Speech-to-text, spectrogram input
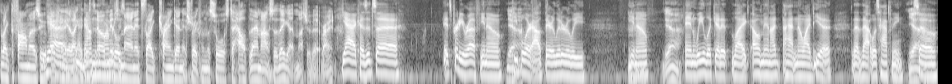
like the farmers who are Yeah, picking it. Like yeah, there's the no farmers middleman. It's like trying getting it straight from the source to help them out, so they get much of it, right? Yeah, because it's a it's pretty rough. You know, Yeah. Mm-hmm. people are out there literally, you know, Yeah. and we look at it like, oh man, I I had no idea that that was happening. Yeah. So.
